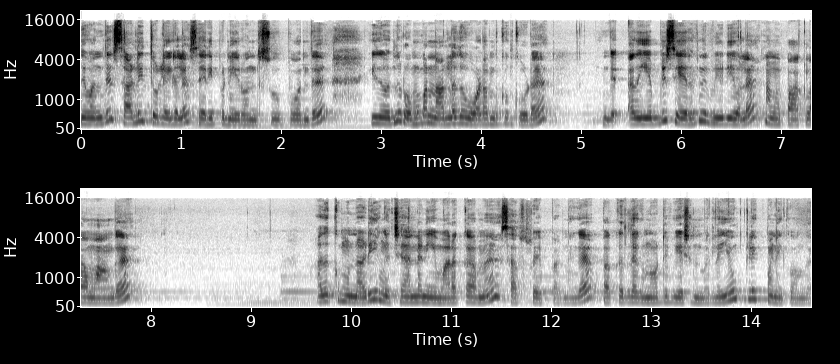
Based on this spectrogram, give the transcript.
இது வந்து சளி தொல்லைகளை சரி பண்ணிடும் இந்த சூப்பு வந்து. இது வந்து ரொம்ப நல்லது உடம்புக்கும் கூட. இந்த அது எப்படி செய்கிறது வீடியோவில் நம்ம பார்க்கலாம் வாங்க. அதுக்கு முன்னாடி எங்கள் சேனலை நீங்கள் மறக்காமல் சப்ஸ்கிரைப் பண்ணுங்கள் பக்கத்தில் இருக்க நோட்டிஃபிகேஷன் பெல்லையும் கிளிக் பண்ணிக்கோங்க.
